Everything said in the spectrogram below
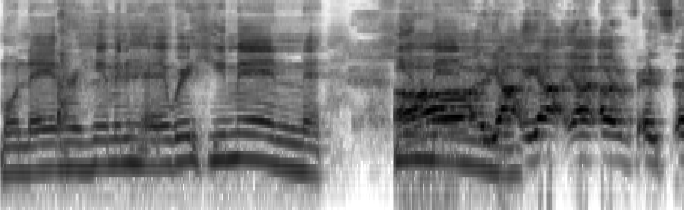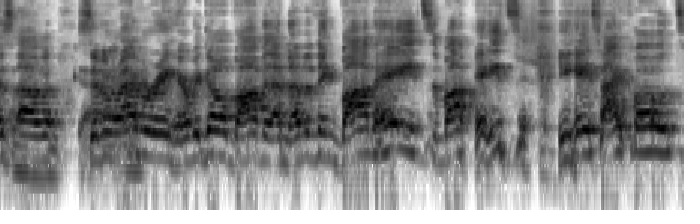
Monet and her human hair. We're human. Human. Oh yeah, yeah, yeah. Uh, it's it's Oh, um, civil rivalry. Here we go, Bob. Another thing Bob hates. Bob hates. He hates iPhones.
